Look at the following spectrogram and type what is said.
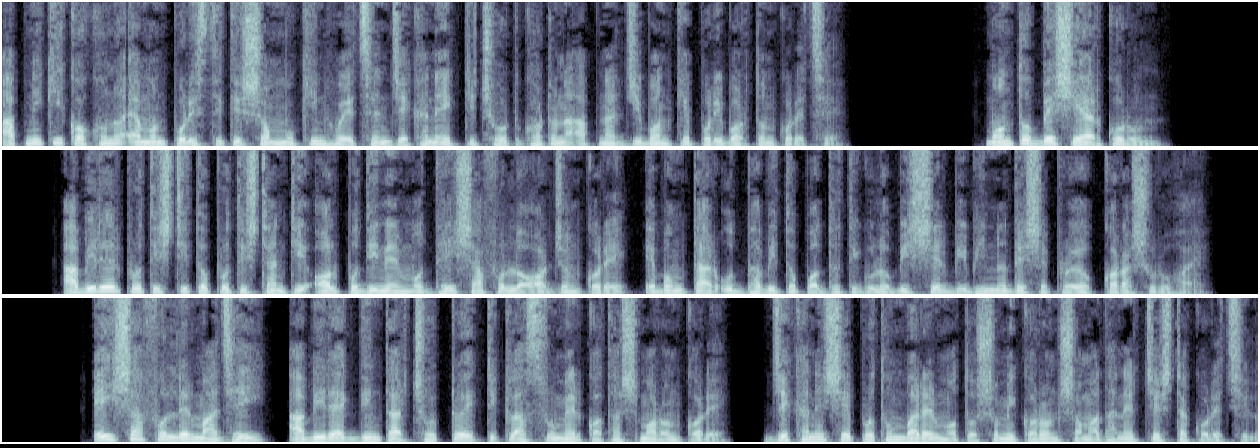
আপনি কি কখনো এমন পরিস্থিতির সম্মুখীন হয়েছেন যেখানে একটি ছোট ঘটনা আপনার জীবনকে পরিবর্তন করেছে? মন্তব্যে শেয়ার করুন। আবিরের প্রতিষ্ঠিত প্রতিষ্ঠানটি অল্প দিনের মধ্যেই সাফল্য অর্জন করে এবং তার উদ্ভাবিত পদ্ধতিগুলো বিশ্বের বিভিন্ন দেশে প্রয়োগ করা শুরু হয়। এই সাফল্যের মাঝেই আবির একদিন তার ছোট্ট একটি ক্লাসরুমের কথা স্মরণ করে, যেখানে সে প্রথমবারের মতো সমীকরণ সমাধানের চেষ্টা করেছিল।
